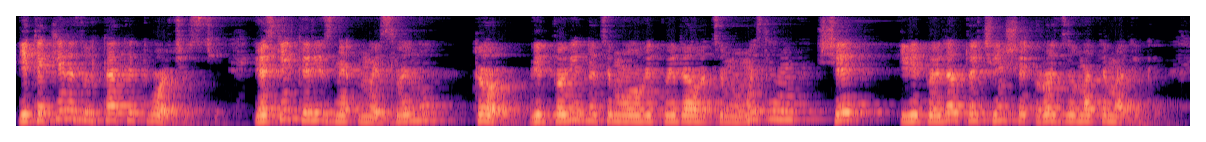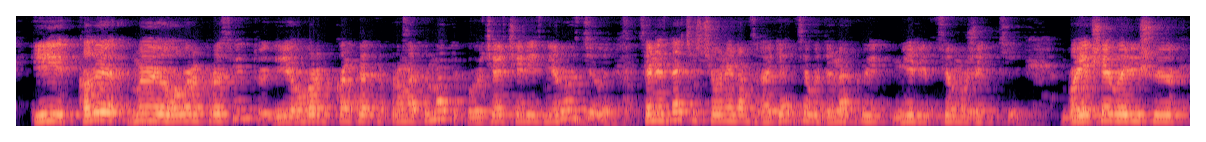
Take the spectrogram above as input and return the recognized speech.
і такі результати творчості. І оскільки різне мислення, то відповідно цьому відповідало цьому мисленню ще і відповідав той чи інший розділ математики. І коли ми говоримо про освіту і говоримо конкретно про математику, вивчаючи різні розділи, це не значить, що вони нам згодяться в одинаковій мірі в цьому житті. Бо якщо я вирішую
